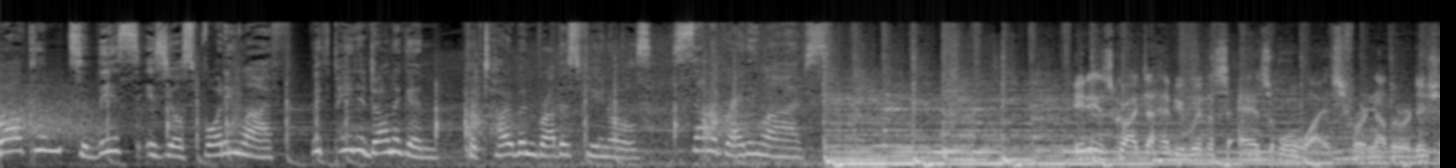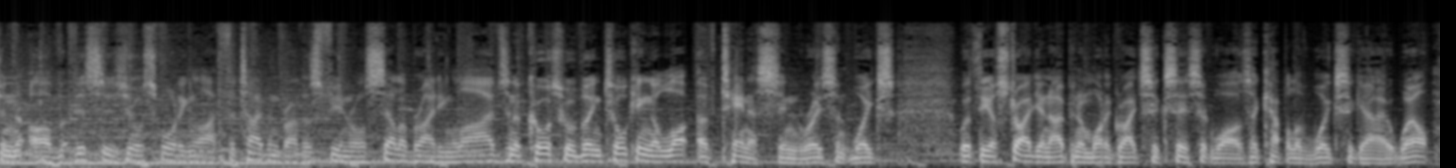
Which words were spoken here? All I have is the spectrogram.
Welcome to This Is Your Sporting Life with Peter Donegan for Tobin Brothers Funerals, celebrating lives. It is great to have you with us as always for another edition of This Is Your Sporting Life for Tobin Brothers Funerals celebrating lives. And of course, we've been talking a lot of tennis in recent weeks with the Australian Open and what a great success it was a couple of weeks ago. Well,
